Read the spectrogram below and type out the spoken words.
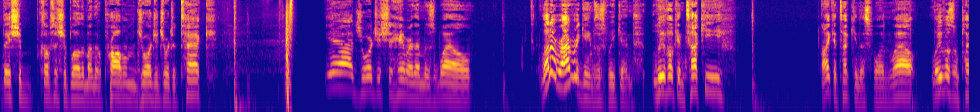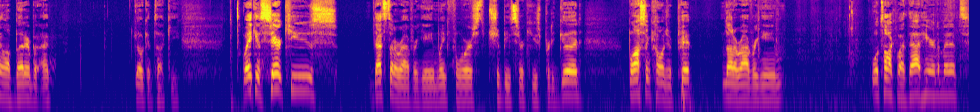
They should Clemson should blow them on no problem. Georgia, Georgia Tech. Yeah, Georgia should hammer them as well. A lot of rivalry games this weekend. Louisville, Kentucky. I like Kentucky in this one. Well, Louisville's been playing a lot better, but I go Kentucky. Wake and Syracuse. That's not a rivalry game. Wake Forest should beat Syracuse pretty good. Boston College and Pitt, not a rivalry game. We'll talk about that here in a minute.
